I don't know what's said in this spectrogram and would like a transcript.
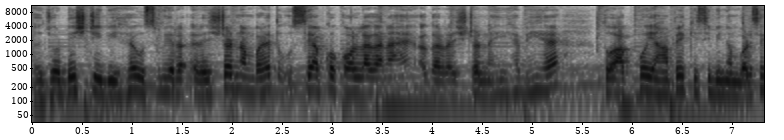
जो डिश टीवी है उसमें रजिस्टर्ड नंबर है तो उससे आपको कॉल लगाना है। अगर रजिस्टर्ड नहीं है भी है तो आपको यहाँ पे किसी भी नंबर से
